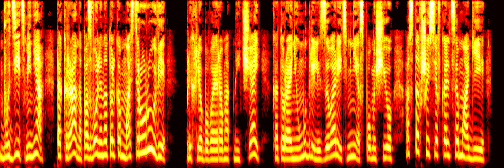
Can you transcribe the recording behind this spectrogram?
«Будить меня! Так рано позволено только мастеру Руви!» Прихлебывая ароматный чай, который они умудрились заварить мне с помощью оставшейся в кольце магии —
